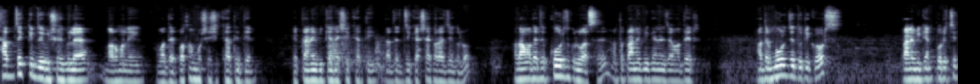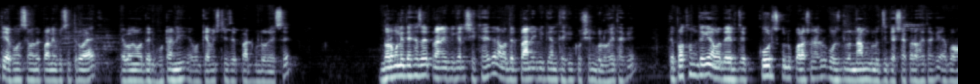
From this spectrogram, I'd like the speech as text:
সাবজেক্টিভ যে বিষয়গুলো নর্মালি আমাদের প্রথম বর্ষের শিক্ষার্থীদের, এই প্রাণীবিজ্ঞানের শিক্ষার্থী, তাদের জিজ্ঞাসা করা যেগুলো, অর্থাৎ আমাদের যে কোর্সগুলো আছে, অর্থাৎ প্রাণীবিজ্ঞানের যে আমাদের আমাদের মূল যে দুটি কোর্স প্রাণীবিজ্ঞান পরিচিতি এবং হচ্ছে আমাদের প্রাণী এক এবং আমাদের ভুটানি এবং কেমিস্ট্রি যে পার্টগুলো রয়েছে নর্মালি দেখা যায় প্রাণীবিজ্ঞান শিক্ষার্থীদের আমাদের প্রাণীবিজ্ঞান থেকে কোশ্চেনগুলো হয়ে থাকে। তো প্রথম থেকে আমাদের যে কোর্সগুলো পড়াশোনা করে, কোর্সগুলোর নামগুলো জিজ্ঞাসা করা হয়ে থাকে এবং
